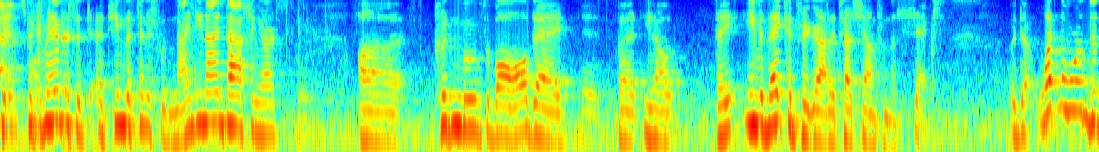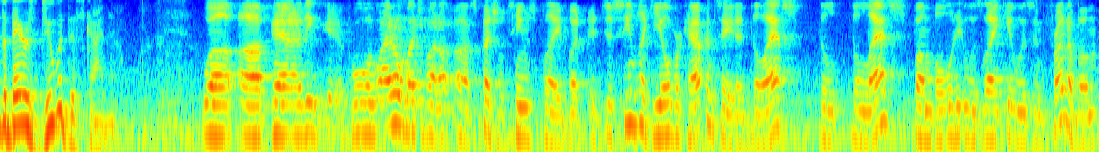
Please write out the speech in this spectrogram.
Giants. the won. Commanders, a, a team that finished with 99 passing yards, uh, couldn't move the ball all day, but you know, they even they could figure out a touchdown from the six. What in the world did the Bears do with this guy now? Well, uh, Pat, I think well, I don't know much about uh, special teams play, but it just seems like he overcompensated. The last the, the last fumble, it was like it was in front of him,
